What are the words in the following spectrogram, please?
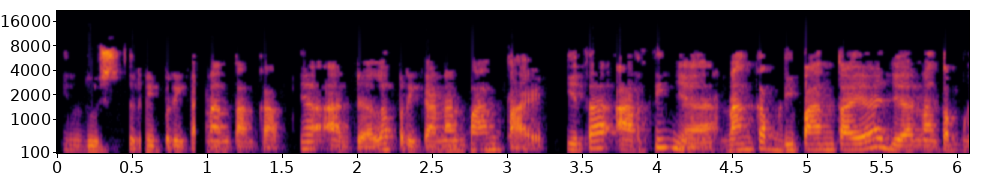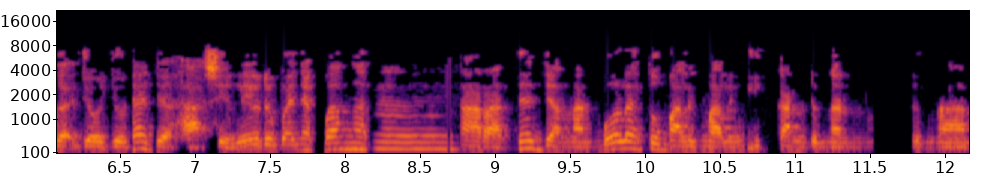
industri perikanan tangkapnya adalah perikanan pantai. Kita artinya nangkap di pantai aja, nangkap nggak jauh-jauh aja, hasilnya udah banyak banget. Hmm. Syaratnya jangan boleh tuh maling-maling ikan dengan dengan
